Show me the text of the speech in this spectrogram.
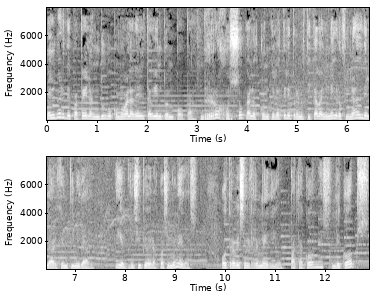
El verde papel anduvo como ala delta viento en popa, rojos zócalos con que la tele pronosticaba el negro final de la argentinidad y el principio de las cuasimonedas. Otra vez el remedio, patacones, lecops,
